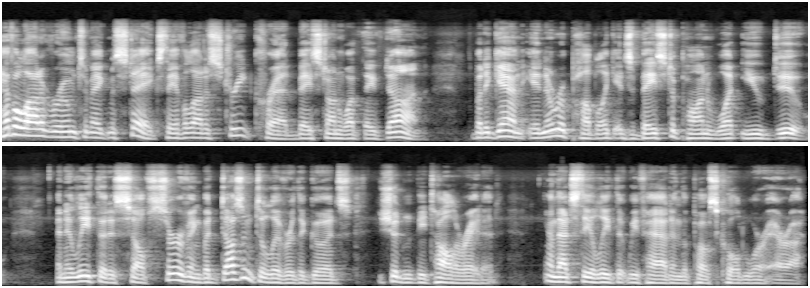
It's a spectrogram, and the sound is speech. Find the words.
have a lot of room to make mistakes. They have a lot of street cred based on what they've done. But again, in a republic, it's based upon what you do. An elite that is self serving but doesn't deliver the goods shouldn't be tolerated. And that's the elite that we've had in the post Cold War era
